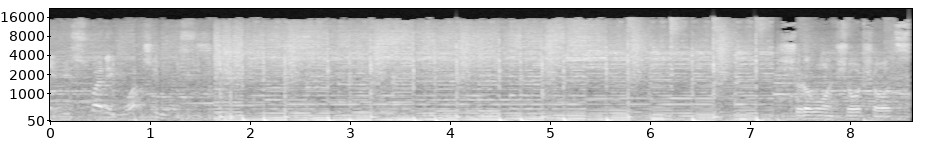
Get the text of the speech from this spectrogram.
Surely you'd be sweating watching this. Should have worn short shorts.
